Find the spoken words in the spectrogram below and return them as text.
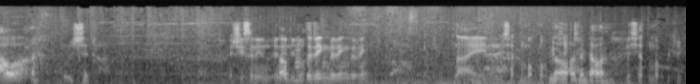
Aua. Bullshit. Er schießt in, den, in, in die Luft. bewegen, bewegen, bewegen. Nein, mich hat ein Mob noch No, ich gekriegt. bin down. Mich hat ein Mob gekriegt.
